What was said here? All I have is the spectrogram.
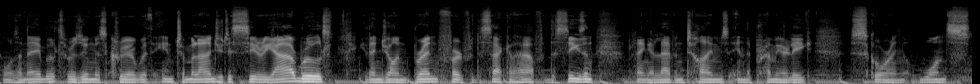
and was unable to resume his career with Inter Milan due to Serie A rules. He then joined Brentford for the second half of the season, playing 11 times in the Premier League, scoring once.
